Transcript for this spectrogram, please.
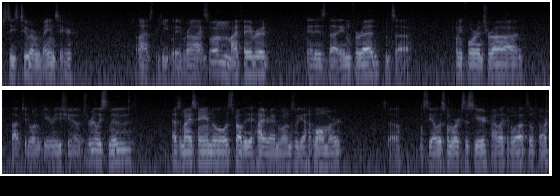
just these two rubber bands here. So that's the heat wave rod. Next one, my favorite, it is the infrared. It's a 24 inch rod, 5 2 to 1 gear ratio. It's really smooth. Has a nice handle. This is probably the higher end ones we got at Walmart. So we'll see how this one works this year. I like it a lot so far.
